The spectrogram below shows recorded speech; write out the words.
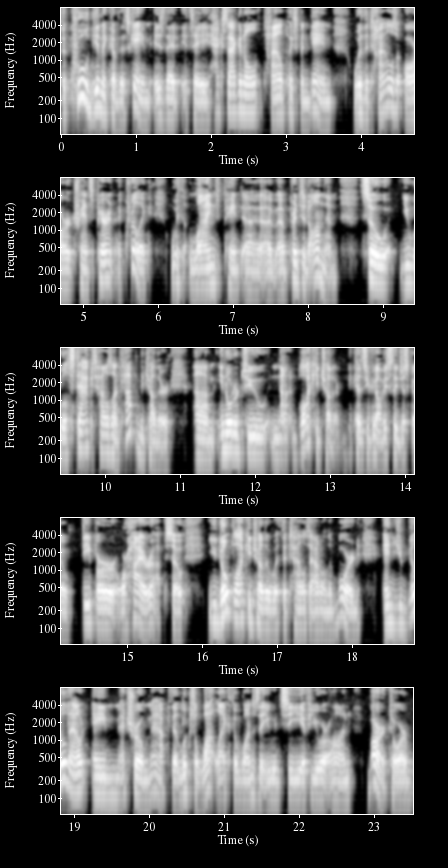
the cool gimmick of this game is that it's a hexagonal tile placement game where the tiles are transparent acrylic with lines paint, uh, printed on them. So you will stack tiles on top of each other um, in order to not block each other, because you could obviously just go deeper or higher up. So you don't block each other with the tiles out on the board, and you build out a metro map that looks a lot like the ones that you would see if you were on BART or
